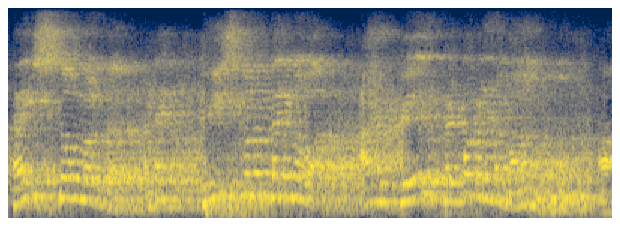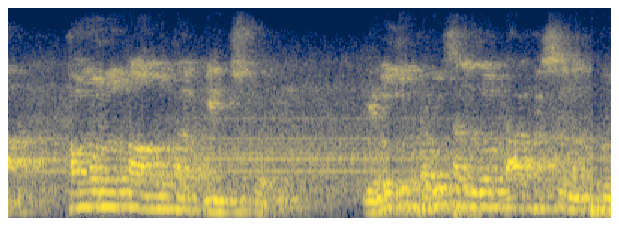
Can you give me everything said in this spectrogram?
క్రైస్తవులు అంటారు. అంటే క్రీస్తులు తగిన వారు. ఆయన పేరు పెట్టబడిన మనము ఆ, తమ్మును తాము తగ్గించుకొని ఈరోజు ప్రభు సంఘంలో ప్రార్థిస్తున్నప్పుడు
